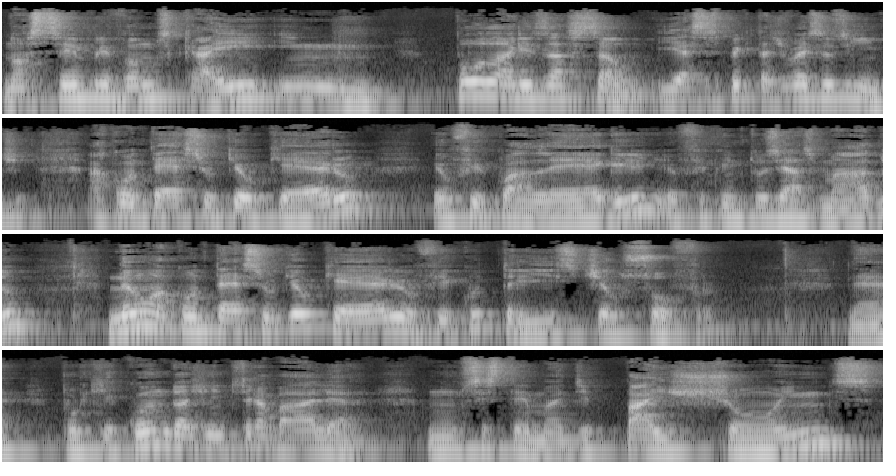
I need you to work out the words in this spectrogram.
nós sempre vamos cair em polarização. E essa expectativa vai ser o seguinte: acontece o que eu quero, eu fico alegre, eu fico entusiasmado. Não acontece o que eu quero, eu fico triste, eu sofro. Né? Porque quando a gente trabalha num sistema de paixões,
